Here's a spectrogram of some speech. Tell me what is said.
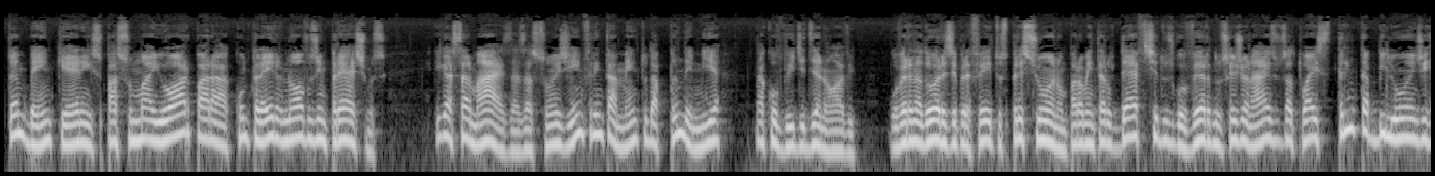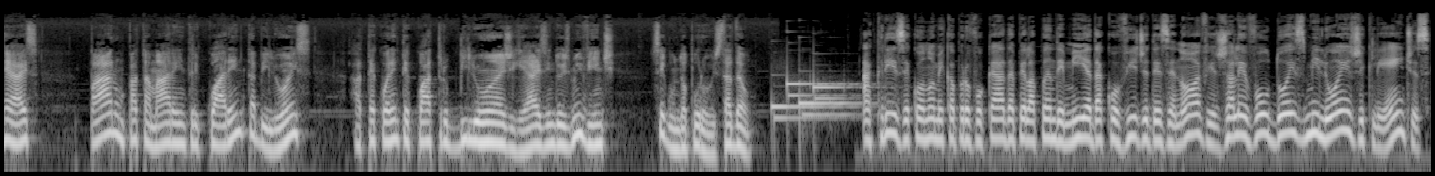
também querem espaço maior para contrair novos empréstimos e gastar mais nas ações de enfrentamento da pandemia da Covid-19. Governadores e prefeitos pressionam para aumentar o déficit dos governos regionais dos atuais 30 bilhões de reais para um patamar entre 40 bilhões até 44 bilhões de reais em 2020, segundo apurou o Estadão. A crise econômica provocada pela pandemia da Covid-19 já levou 2 milhões de clientes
